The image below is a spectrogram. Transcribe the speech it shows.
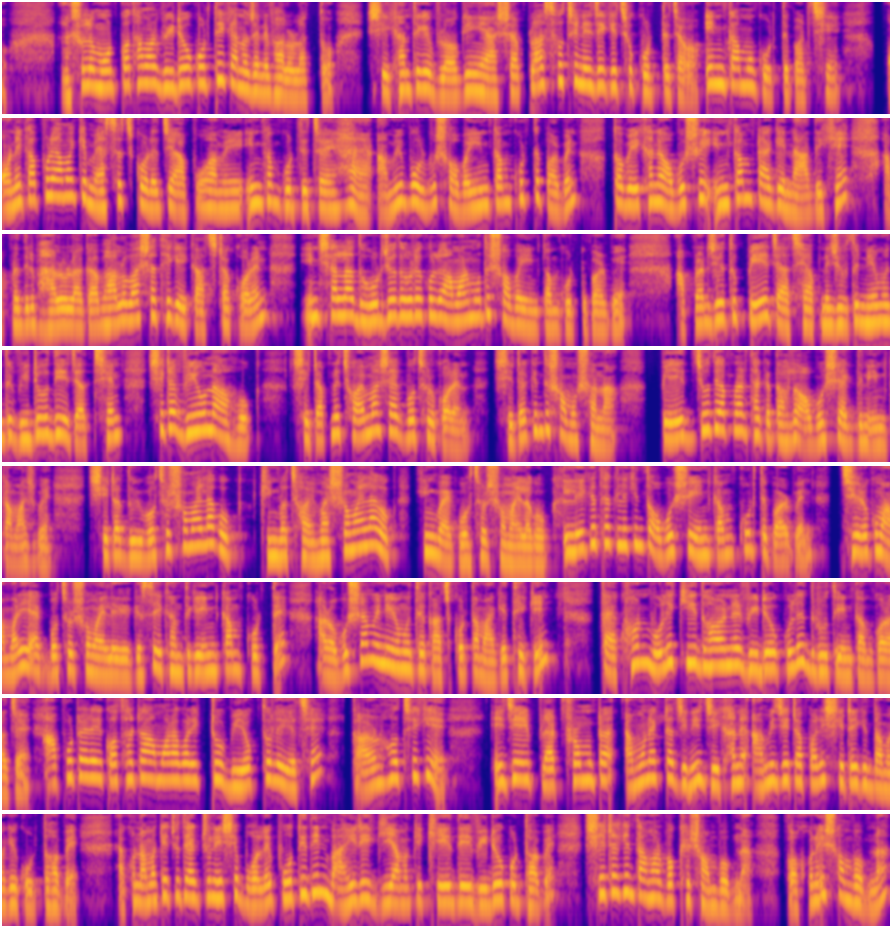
আসলে মোট কথা আমার ভিডিও করতেই কেন জানি ভালো লাগতো। সেখান থেকে ব্লগিং এ আসা প্লাস হচ্ছে নিজে কিছু করতে চাওয়া ইনকামও করতে পারছে। অনেক আপুরে আমাকে মেসেজ করে যে, আপু, আমি ইনকাম করতে চাই। হ্যাঁ আমি বলব সবাই ইনকাম করতে পারবেন, তবে এখানে অবশ্যই ইনকামটা আগে না দেখে আপনাদের ভালো লাগা, ভালোবাসা থেকে এই কাজটা করেন। ইনশাল্লাহ ধৈর্য ধরে করলে আমার মতো সবাই ইনকাম করতে পারবে। আপনার যেহেতু পেজ আছে, আপনি যেহেতু নিয়মিত ভিডিও দিয়ে যাচ্ছেন, সেটা ভিউ না হোক, সেটা আপনি ছয় মাস, এক বছর করেন, সেটা কিন্তু সমস্যা না। পেজ যদি আপনার থাকে, তাহলে অবশ্যই একদিন ইনকাম আসবে। সেটা দুই বছর সময় লাগুক, কিংবা ছয় মাস সময় লাগুক, কিংবা এক বছর সময় লাগুক। লেগে থাকলে কিন্তু অবশ্যই ইনকাম করতে পারবেন। যেরকম আমারই এক বছর সময় লেগে গেছে, এখান থেকে ইনকাম করতে। আর অবশ্যই আমি নিয়মিত কাজ করতাম আগে থেকে। তো এখন বলি, কি ধরনের ভিডিও করলে দ্রুত ইনকাম করা যায়? আপুটার এই কথাটা আমার আবার একটু বিরক্ত লেগেছে। কারণ হচ্ছে কি এই যে এই প্ল্যাটফর্মটা এমন একটা জিনিস যেখানে আমি যেটা পারি সেটাই কিন্তু আমাকে করতে হবে। এখন আমাকে যদি একজন এসে বলে, প্রতিদিন বাহিরে গিয়ে আমাকে খেয়ে দিয়ে ভিডিও করতে হবে, সেটা কিন্তু আমার পক্ষে সম্ভব না। কখনোই সম্ভব না।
